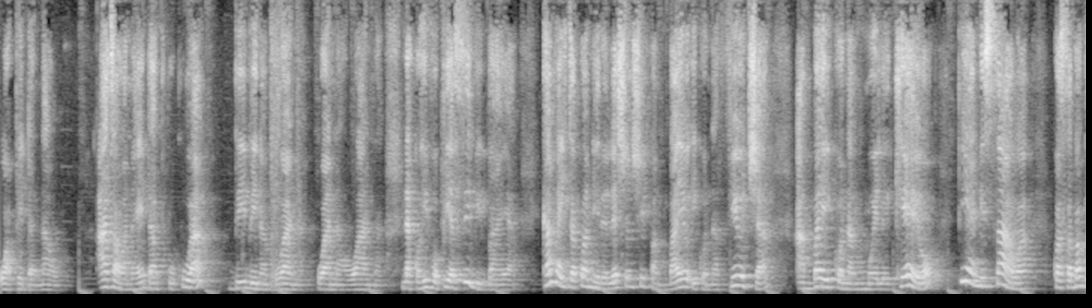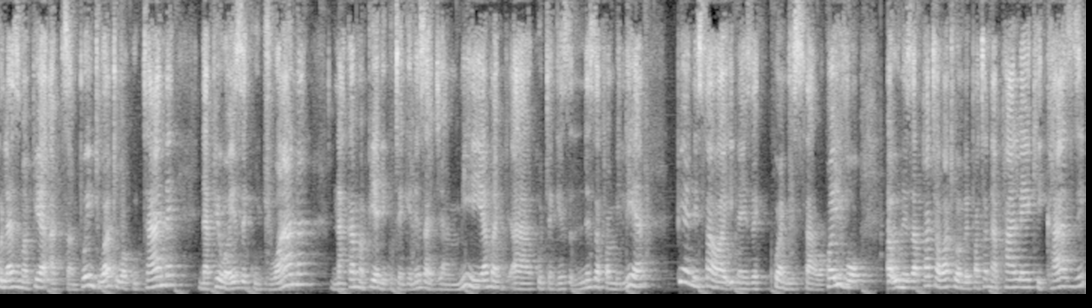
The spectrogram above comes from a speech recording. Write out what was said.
wapenda nao, hata wana end up kukuwa bibi na bwana wanawana, na kwa hivyo pia si vibaya kama itakuwa ni relationship ambayo iko na future ambayo iko na mwelekeo pia ni sawa, kwa sababu lazima pia at some point watu wakutane na pia waweze kujuana, na kama pia ni kutengeneza jamii ama uh, kutengeneza familia pia ni sawa, inaweza kuwa ni sawa. Kwa hivyo uh, unaweza pata watu wamepatana pale kikazi,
